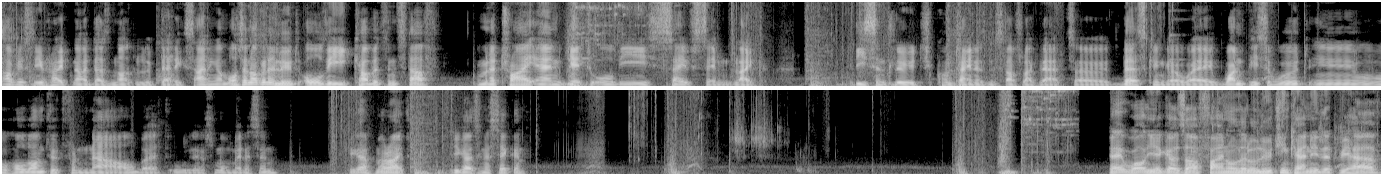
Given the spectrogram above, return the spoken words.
obviously right now it does not look that exciting. I'm also not going to loot all the cupboards and stuff. I'm going to try and get to all the safes and like decent loot containers and stuff like that. So this can go away. One piece of wood, eh, we'll hold on to it for now, but ooh, there's more medicine. Here you go. Alright, see you guys in a second. Okay, well, here goes our final little looting candy that we have.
